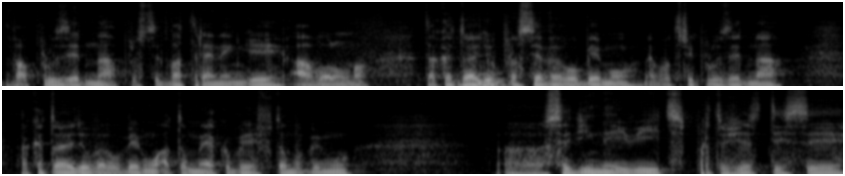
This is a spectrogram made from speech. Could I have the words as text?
dva plus jedna, prostě dva tréninky a volno. Takhle to jedu prostě ve objemu, nebo tři plus jedna, takhle to jedu ve objemu a to mi jakoby v tom objemu uh, sedí nejvíc, protože ty si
